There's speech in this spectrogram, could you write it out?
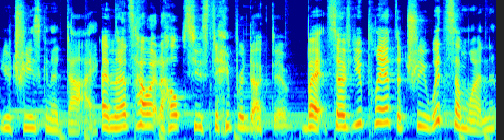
your tree's going to die. And that's how it helps you stay productive. But so if you plant the tree with someone,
